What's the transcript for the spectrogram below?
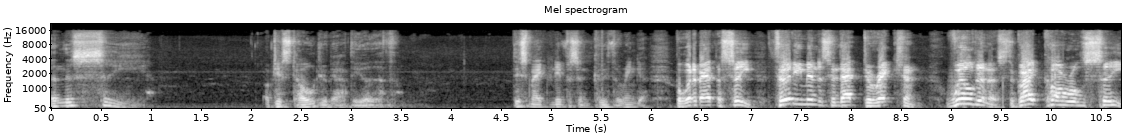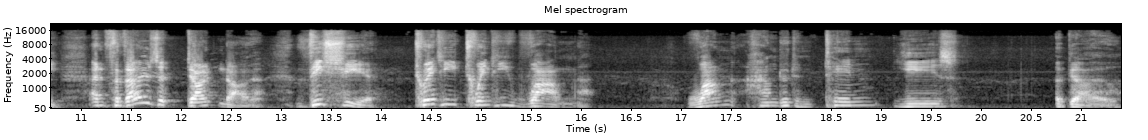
and the sea. I've just told you about the Earth. This magnificent Cudtheringa. But what about the sea? 30 minutes in that direction. Wilderness, the Great Coral Sea. And for those that don't know, this year, 2021, 110 years ago,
